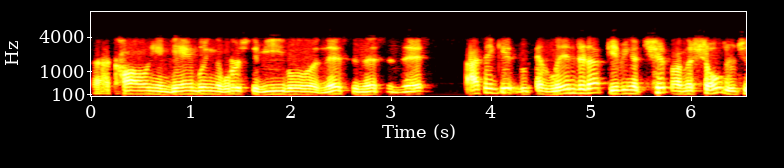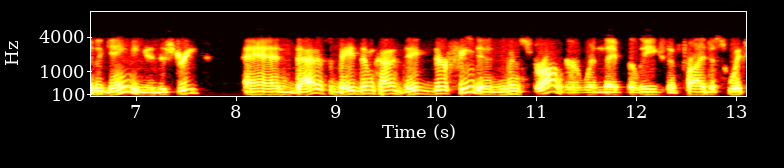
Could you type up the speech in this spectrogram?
uh, calling and gambling the worst of evil, and this and this and this. I think it, it ended up giving a chip on the shoulder to the gaming industry. And that has made them kind of dig their feet in even stronger when they the leagues have tried to switch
